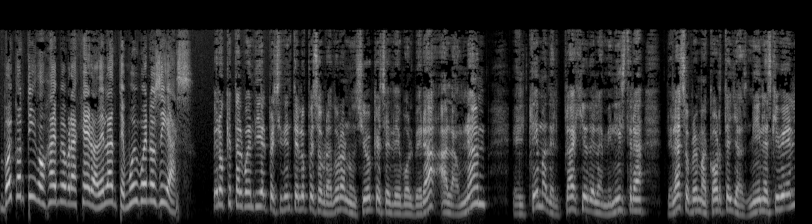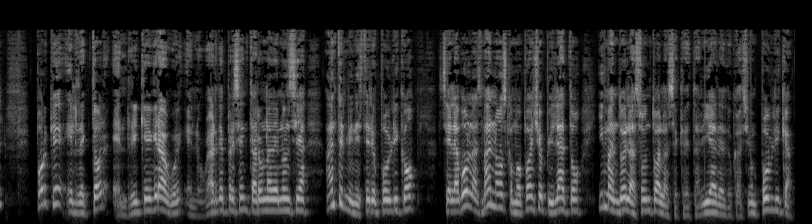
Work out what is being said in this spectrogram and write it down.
Voy contigo, Jaime Obrajero. Adelante, muy buenos días. Pero qué tal buen día, el presidente López Obrador anunció que se devolverá a la UNAM el tema del plagio de la ministra de la Suprema Corte, Yasmín Esquivel, porque el rector Enrique Graue, en lugar de presentar una denuncia ante el Ministerio Público, se lavó las manos como Poncho Pilato y mandó el asunto a la Secretaría de Educación Pública.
